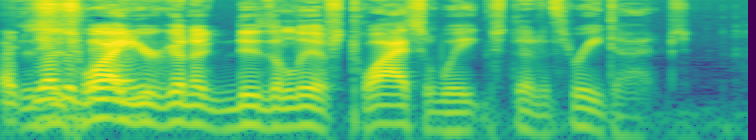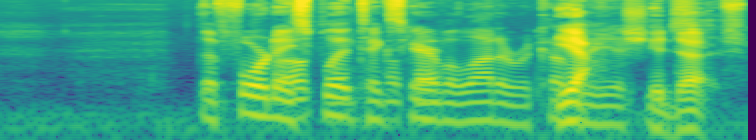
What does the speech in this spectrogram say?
Like this is why day- you're going to do the lifts twice a week instead of three times. The four day Okay, split takes care of a lot of recovery yeah, issues. it does.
